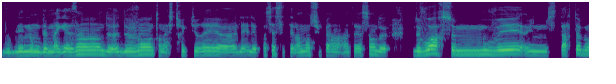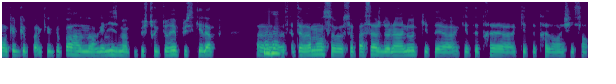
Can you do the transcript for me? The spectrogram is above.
doubler le nombre de magasins, de, de ventes, on a structuré euh, les, les, process. C'était vraiment super intéressant de, de voir se mouver une start-up en quelque, quelque part un organisme un peu plus structuré, plus scale-up. Euh, mmh c'était vraiment ce, ce, passage de l'un à l'autre qui était, euh, qui, était très, qui était très enrichissant.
